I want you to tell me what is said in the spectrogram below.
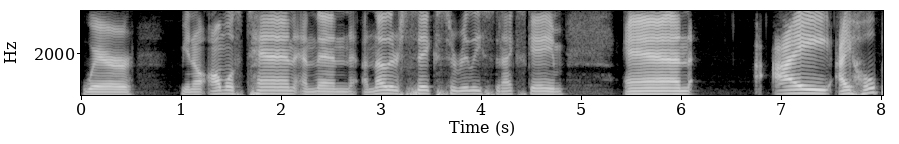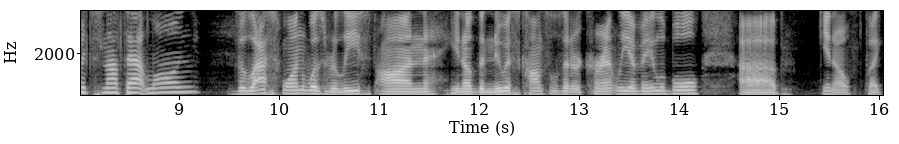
where you know almost 10 and then another 6 to release the next game and I I hope it's not that long. The last one was released on you know the newest consoles that are currently available. Uh, you know, like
